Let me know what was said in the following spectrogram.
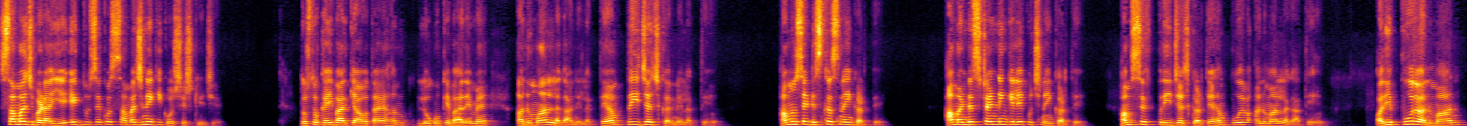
समझ बढ़ाइए। एक दूसरे को समझने की कोशिश कीजिए। दोस्तों, कई बार क्या होता है, हम लोगों के बारे में अनुमान लगाने लगते हैं, हम प्रीजज करने लगते हैं। हम उनसे डिस्कस नहीं करते। हम अंडरस्टैंडिंग के लिए कुछ नहीं करते। हम सिर्फ़ प्रीजज करते हैं, हम पूर्व अनुमान लगाते हैं। और ये पूर्व अनुमान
